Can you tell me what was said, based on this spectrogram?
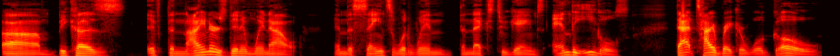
um, because if the Niners didn't win out and the Saints would win the next two games and the Eagles, that tiebreaker will go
